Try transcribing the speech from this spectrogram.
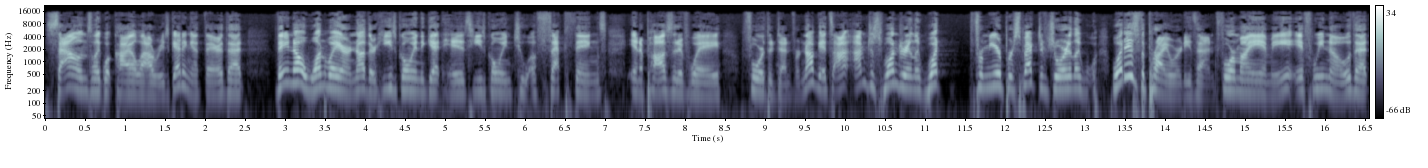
sounds like what Kyle Lowry's getting at there that they know one way or another he's going to get his. He's going to affect things in a positive way for the Denver Nuggets. I, I'm just wondering, like, what from your perspective, Jordan, like what is the priority then for Miami if we know that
